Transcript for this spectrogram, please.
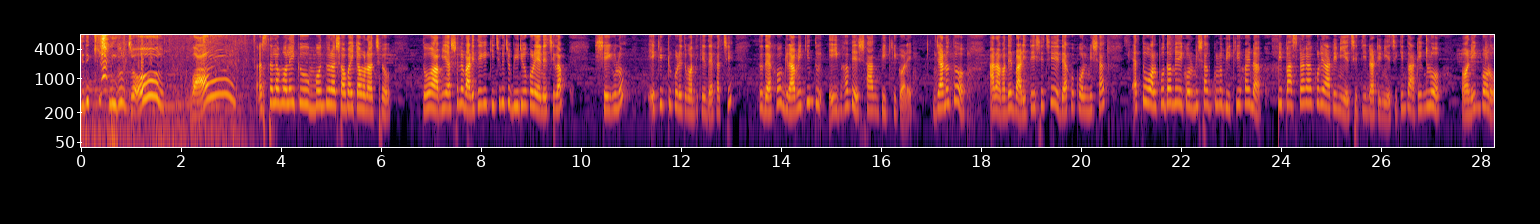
দিদি, কি সুন্দর জল। আসসালামু আলাইকুম। বন্ধুরা, সবাই কেমন আছো? তো আমি আসলে বাড়ি থেকে কিছু কিছু ভিডিও করে এনেছিলাম। সেইগুলো একটু একটু করে তোমাদেরকে দেখাচ্ছি। তো দেখো, গ্রামে কিন্তু এইভাবে শাক বিক্রি করে। জানো তো? আর আমাদের বাড়িতে এসেছে দেখো কলমি শাক। এত অল্প দামে এই কলমি শাকগুলো বিক্রি হয় না। আমি পাঁচ টাকা করে আটি নিয়েছি, তিন আটি নিয়েছি। কিন্তু আটিগুলো অনেক বড়।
